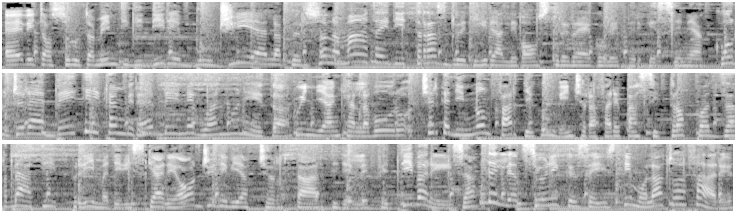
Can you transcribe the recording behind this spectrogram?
evita assolutamente di dire bugie alla persona amata e di trasgredire alle vostre regole perché se ne accorgerebbe e ti cambierebbe in egual moneta. Quindi anche al lavoro cerca di non farti convincere a fare passi troppo azzardati. Prima di rischiare oggi devi accertarti dell'effettiva resa delle azioni che sei stimolato a fare.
